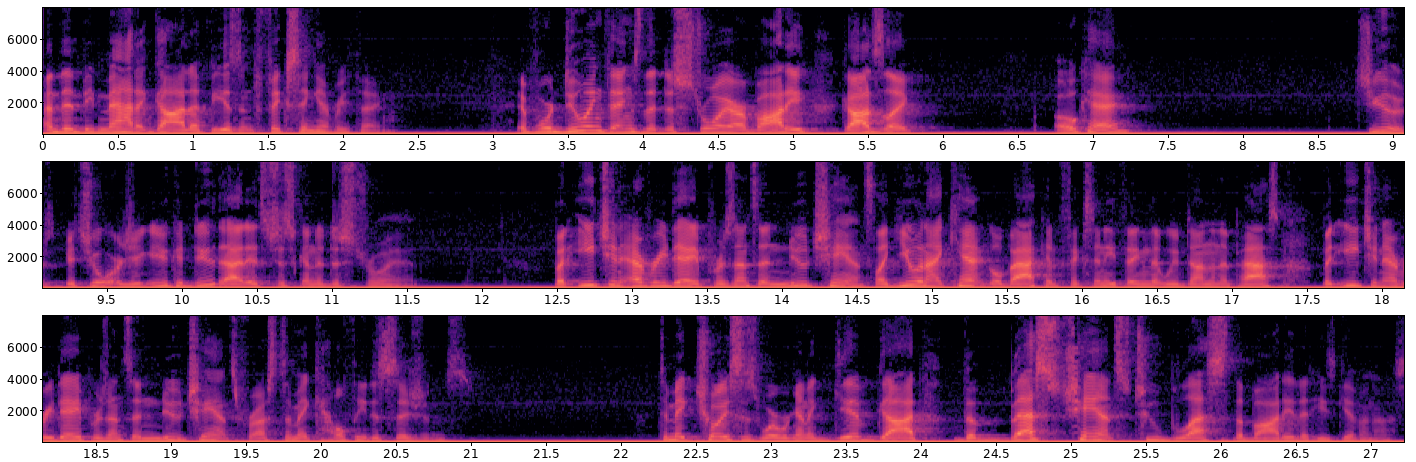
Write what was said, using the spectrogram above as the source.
and then be mad at God if He isn't fixing everything. If we're doing things that destroy our body, God's like, okay, it's yours. It's yours. You, you could do that. It's just going to destroy it. But each and every day presents a new chance. Like you and I can't go back and fix anything that we've done in the past, but each and every day presents a new chance for us to make healthy decisions to make choices where we're going to give God the best chance to bless the body that He's given us.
